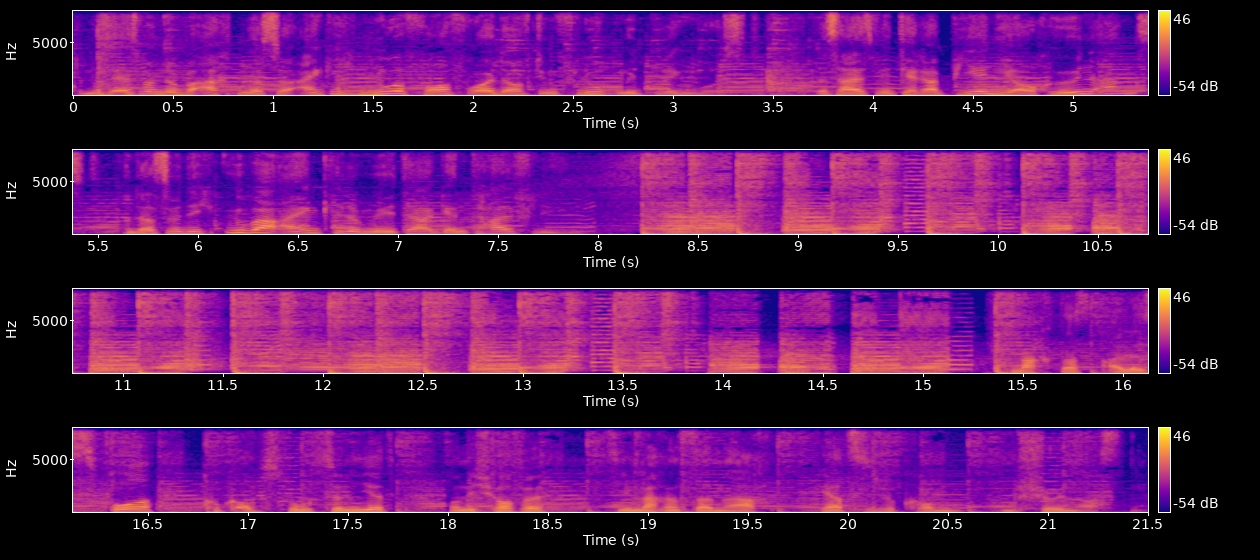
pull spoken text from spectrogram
Du musst erstmal nur beachten, dass du eigentlich nur Vorfreude auf den Flug mitbringen musst. Das heißt, wir therapieren hier auch Höhenangst und dass wir dich über einen Kilometer gental fliegen. Mache das alles vor, gucke, ob es funktioniert und ich hoffe, Sie machen es danach. Herzlich willkommen im schönen Asten.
